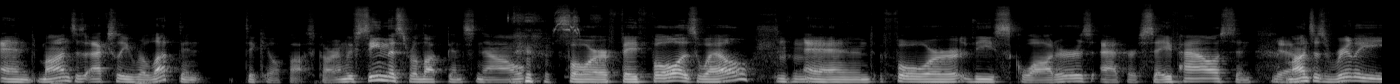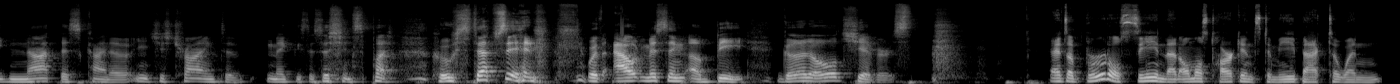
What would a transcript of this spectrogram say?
and Mons is actually reluctant to kill Foscar, and we've seen this reluctance now for Faithful as well. Mhm. and for the squatters at her safe house. And Yeah. is really not this kind of you know, she's trying to make these decisions but who steps in without missing a beat? Good old shivers. And it's a brutal scene that almost harkens to me back to when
